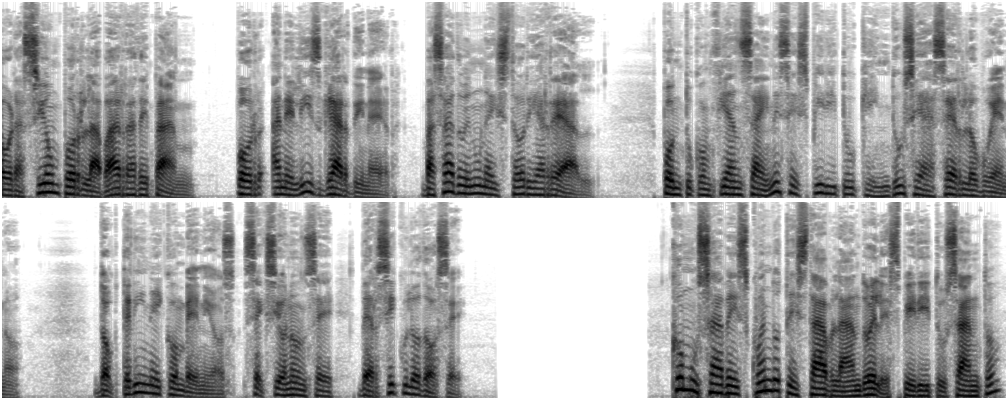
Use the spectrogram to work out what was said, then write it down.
oración por la barra de pan, por Annelise Gardiner, basado en una historia real. Pon tu confianza en ese espíritu que induce a hacer lo bueno. Doctrina y Convenios, sección 11, versículo 12. ¿Cómo sabes cuándo te está hablando el Espíritu Santo?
